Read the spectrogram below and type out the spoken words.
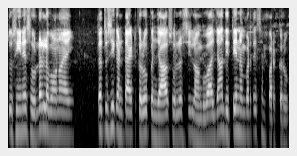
ਤੁਸੀਂ ਨੇ ਸੋਲਰ ਲਵਾਉਣਾ ਹੈ ਜੀ, ਤਾਂ ਤੁਸੀਂ ਕੰਟੈਕਟ ਕਰੋ ਪੰਜਾਬ ਸੋਲਰ ਸਿਟੀ ਲੌਂਗਵਾਲ ਜਾਂ ਦਿੱਤੇ ਨੰਬਰ ਤੇ ਸੰਪਰਕ ਕਰੋ।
